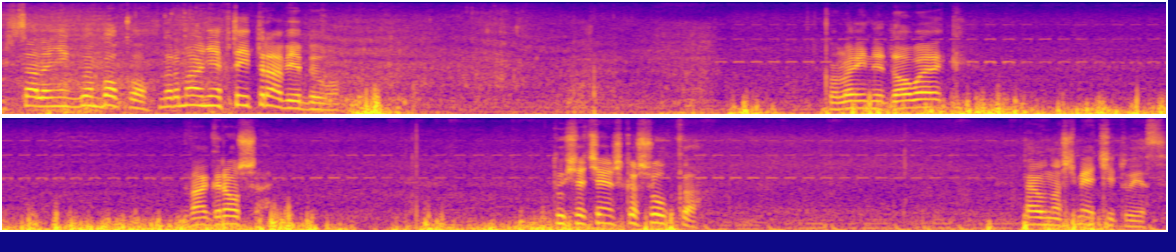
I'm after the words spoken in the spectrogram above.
I wcale nie głęboko. Normalnie w tej trawie było. Kolejny dołek. Dwa grosze. Tu się ciężko szuka. Pełno śmieci tu jest.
